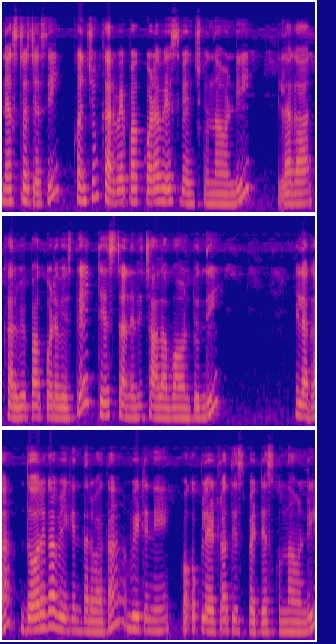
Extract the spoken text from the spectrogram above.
నెక్స్ట్ వచ్చేసి కొంచెం కరివేపాకు కూడా వేసి వేయించుకుందామండి. ఇలాగా కరివేపాకు కూడా వేస్తే టేస్ట్ అనేది చాలా బాగుంటుంది. ఇలాగా దోరగా వేగిన తర్వాత వీటిని ఒక ప్లేట్లో తీసి పెట్టేసుకుందామండి.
